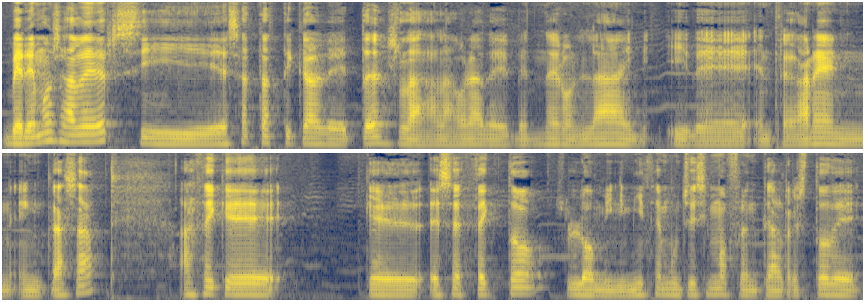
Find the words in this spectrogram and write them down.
Veremos a ver si esa táctica de Tesla a la hora de vender online y de entregar en, casa hace que, ese efecto lo minimice muchísimo frente al resto de,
